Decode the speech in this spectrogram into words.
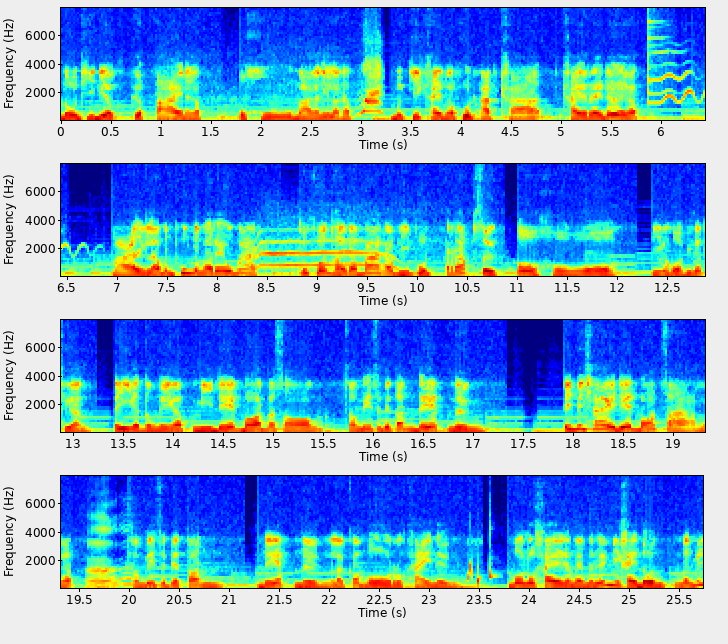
โดนทีเดียวก็เกือบตายนะครับโอ้โหมากันอีกแล้วครับ เมื่อกี้ใครมาผุดอัดขาใครไรเดอร์ครับ มาอีกแล้วมันพุ่งกันมาเร็วมาก ทุกคนถอยกลับบ้านเอาผีผุดรับศึก โอ้โหพี่ก็โหดพี่ก็เถื่อน ตีกันตรงนี้ครับ มีเดดบอสมา2ซอมบี้สเปียต้นเดดหนึ่งไม่ใช่เดดบอสสามครับซอมบี้สเปียตันเดฟหนึ่งแล้วก็โมโรไคหนึ่งโมโรไคทำไมมันไม่มีใครโดน มันไม่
